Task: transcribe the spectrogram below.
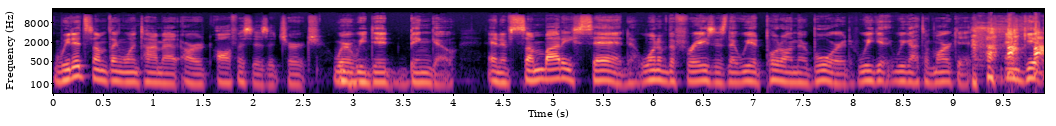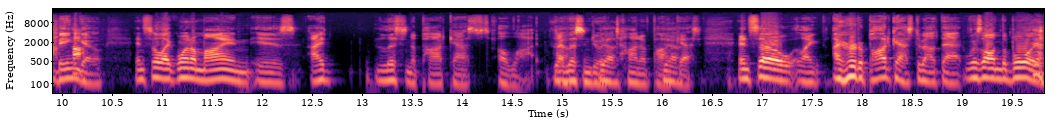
We did something one time at our offices at church where we did bingo. And if somebody said one of the phrases that we had put on their board, we get we got to mark it and get bingo. And so like one of mine is I listen to podcasts a lot. I listen to yeah, a ton of yeah. podcasts. And so like I heard a podcast about that was on the board.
